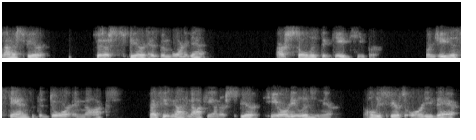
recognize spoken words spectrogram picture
not our spirit. Because our spirit has been born again. Our soul is the gatekeeper. When Jesus stands at the door and knocks, guys, he's not knocking on our spirit. He already lives in there. The Holy Spirit's already there.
